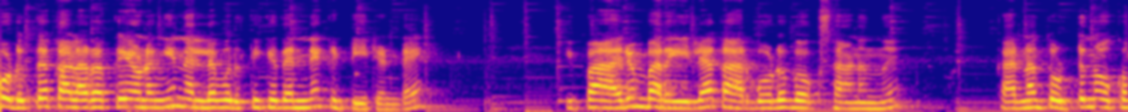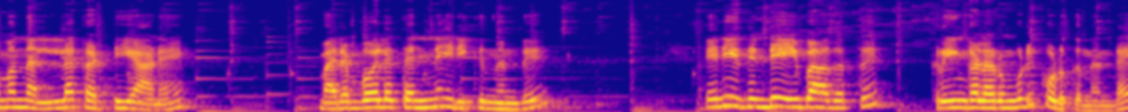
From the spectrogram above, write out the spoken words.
കൊടുത്ത കളറൊക്കെ ഉണങ്ങി നല്ല വൃത്തിക്ക് തന്നെ കിട്ടിയിട്ടുണ്ട്. ഇപ്പോൾ ആരും പറയില്ല കാർഡ്ബോർഡ് ബോക്സ് ആണെന്ന്. കാരണം തൊട്ട് നോക്കുമ്പോൾ നല്ല കട്ടിയാണ്. മരം പോലെ തന്നെ ഇരിക്കുന്നുണ്ട്. ഇനി ഇതിന്റെ ഈ ഭാഗത്ത് ക്രീം കളറും കൂടി കൊടുക്കുന്നുണ്ട്.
